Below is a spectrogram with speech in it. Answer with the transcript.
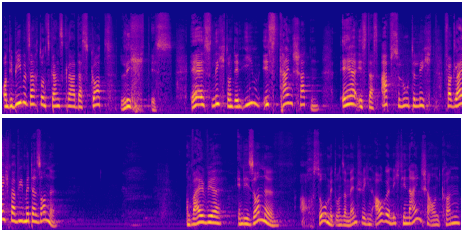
Und die Bibel sagt uns ganz klar, dass Gott Licht ist. Er ist Licht und in ihm ist kein Schatten. Er ist das absolute Licht, vergleichbar wie mit der Sonne. Und weil wir in die Sonne auch so mit unserem menschlichen Auge nicht hineinschauen können,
